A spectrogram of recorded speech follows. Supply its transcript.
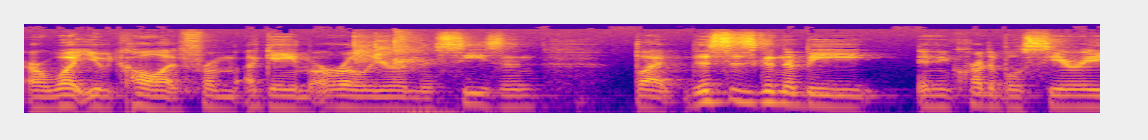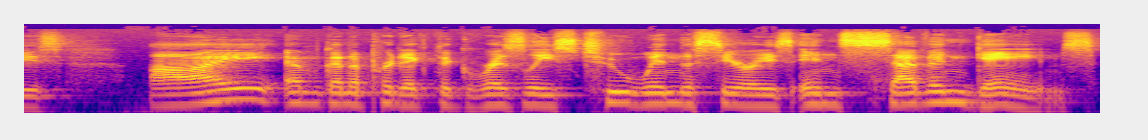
or what you would call it from a game earlier in the season, but this is going to be an incredible series. I am going to predict the Grizzlies to win the series in seven games.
